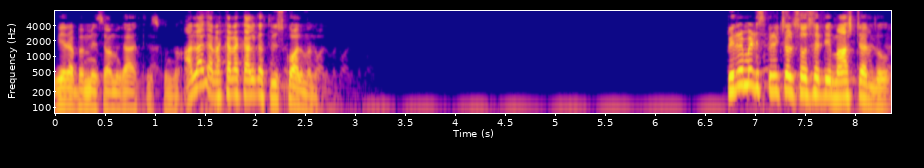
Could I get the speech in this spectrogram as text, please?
వీరబ్రహ్మ స్వామిగా తీసుకుందాం. అలాగే రకరకాలుగా తీసుకోవాలి మనం. పిరమిడ్ స్పిరిచువల్ సొసైటీ మాస్టర్లు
